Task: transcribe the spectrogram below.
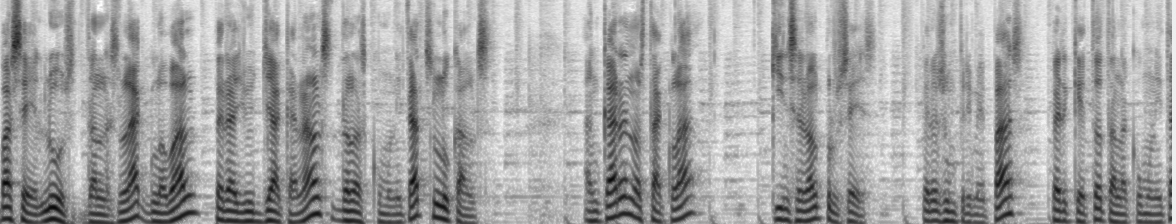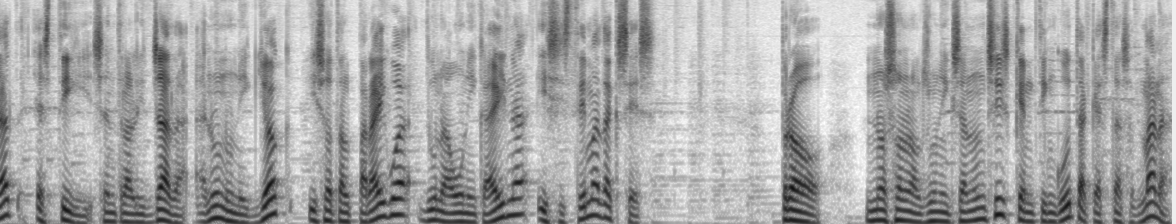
va ser l'ús de l'Slack global per a jutjar canals de les comunitats locals. Encara no està clar quin serà el procés, però és un primer pas perquè tota la comunitat estigui centralitzada en un únic lloc i sota el paraigua d'una única eina i sistema d'accés. Però no són els únics anuncis que hem tingut aquesta setmana.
